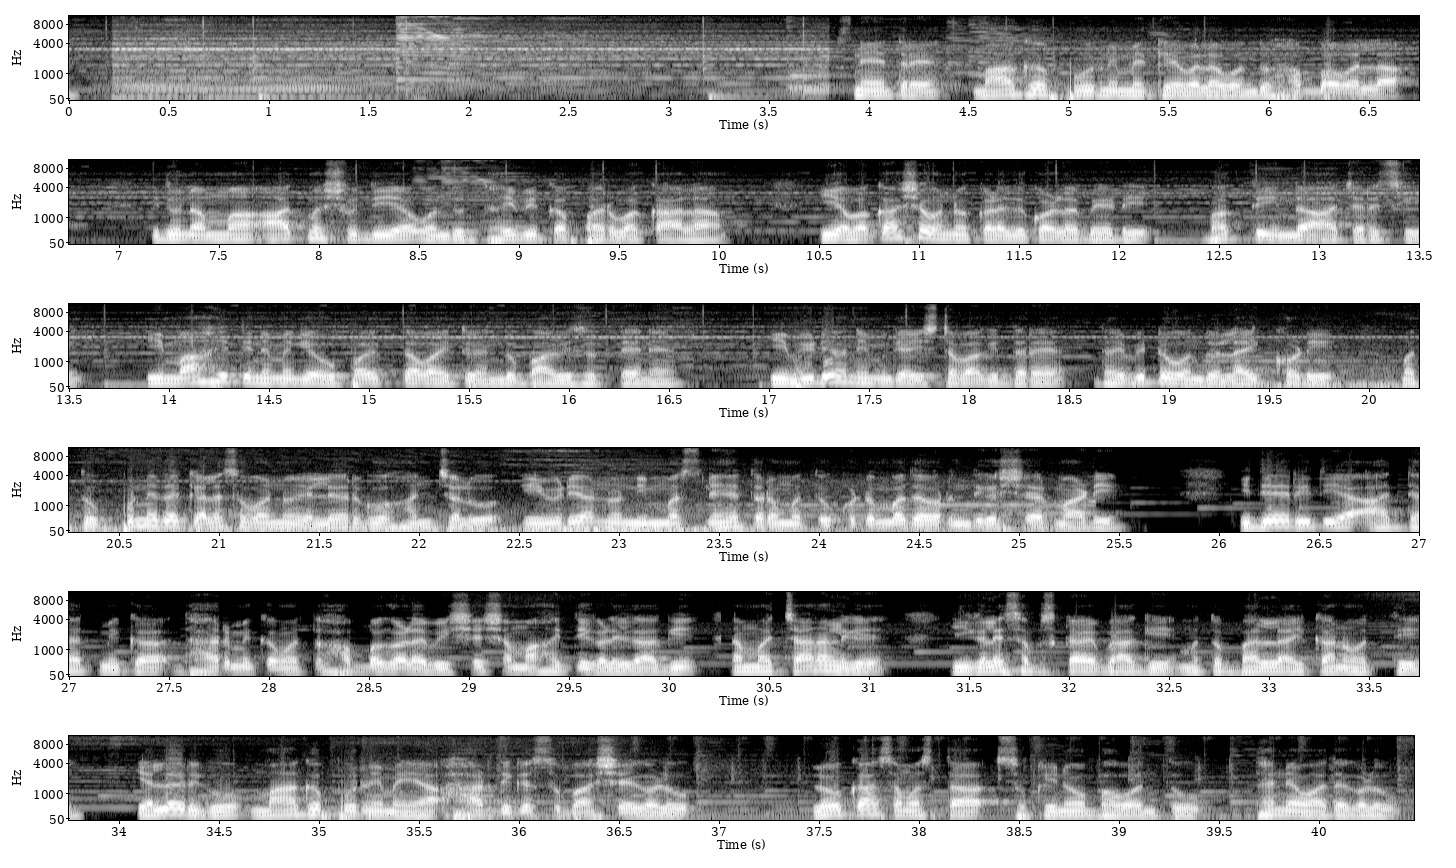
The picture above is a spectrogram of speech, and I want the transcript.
ಸ್ನೇಹಿತರೆ ಮಾಘ ಪೂರ್ಣಿಮೆ ಕೇವಲ ಒಂದು ಹಬ್ಬವಲ್ಲ, ಇದು ನಮ್ಮ ಆತ್ಮಶುದ್ಧಿಯ ಒಂದು ದೈವಿಕ ಪರ್ವಕಾಲ. ಈ ಅವಕಾಶವನ್ನು ಕಳೆದುಕೊಳ್ಳಬೇಡಿ. ಭಕ್ತಿಯಿಂದ ಆಚರಿಸಿ. ಈ ಮಾಹಿತಿ ನಿಮಗೆ ಉಪಯುಕ್ತವಾಯಿತು ಎಂದು ಭಾವಿಸುತ್ತೇನೆ. ಈ ವಿಡಿಯೋ ನಿಮಗೆ ಇಷ್ಟವಾಗಿದ್ದರೆ ದಯವಿಟ್ಟು ಒಂದು ಲೈಕ್ ಕೊಡಿ ಮತ್ತು ಪುಣ್ಯದ ಕೆಲಸವನ್ನು ಎಲ್ಲರಿಗೂ ಹಂಚಲು ಈ ವಿಡಿಯೋವನ್ನು ನಿಮ್ಮ ಸ್ನೇಹಿತರು ಮತ್ತು ಕುಟುಂಬದವರೊಂದಿಗೆ ಶೇರ್ ಮಾಡಿ. ಇದೇ ರೀತಿಯ ಆಧ್ಯಾತ್ಮಿಕ, ಧಾರ್ಮಿಕ ಮತ್ತು ಹಬ್ಬಗಳ ವಿಶೇಷ ಮಾಹಿತಿಗಳಿಗಾಗಿ ನಮ್ಮ ಚಾನಲ್ಗೆ ಈಗಲೇ ಸಬ್ಸ್ಕ್ರೈಬ್ ಆಗಿ ಮತ್ತು ಬೆಲ್ ಐಕಾನ್ ಒತ್ತಿ. ಎಲ್ಲರಿಗೂ ಮಾಘ ಪೂರ್ಣಿಮೆಯ ಹಾರ್ದಿಕ ಶುಭಾಶಯಗಳು. ಲೋಕ ಸಮಸ್ತ ಸುಖಿನೋ ಭವಂತು. ಧನ್ಯವಾದಗಳು.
